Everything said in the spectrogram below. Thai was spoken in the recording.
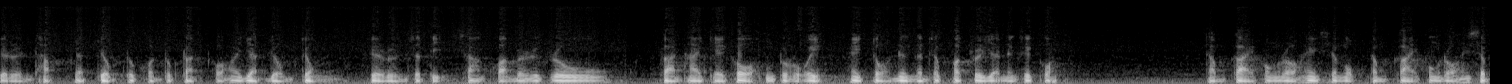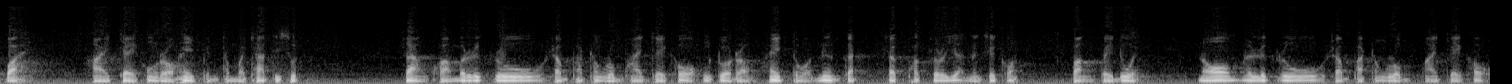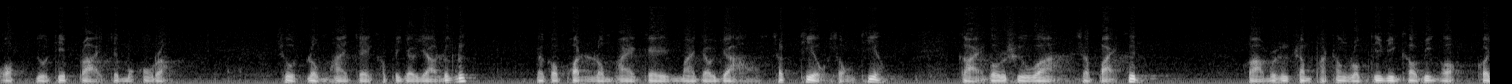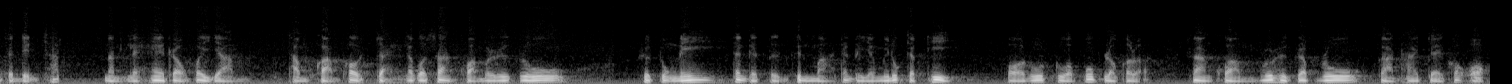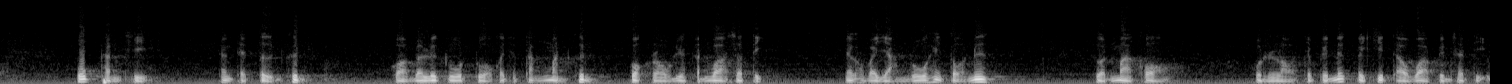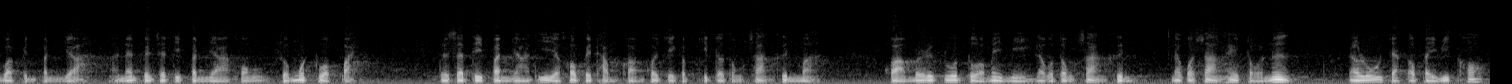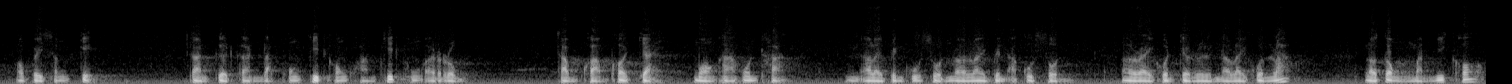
จริญาติโยมทุกคนทุกท่านขอให้ญาติโยมจง เจริญสติสร้างความระลึกรู้ การหายใจเข้าของตัวเองให้ต่อเนื่องกันสักพักระยะหนึ่งเสียก่อนทำกายของเราให้สงบทำกายของเราให้สบาย หายใจของเราให้เป็นธรรมชาติที่สุด สร้างความระลึกรู้สัมผัสของลมหายใจเข้าของตัวเราให้ต่อเนื่องกันสักพักระยะหนึ่งเสียก่อนฟังไปด้วย น้อมระลึกรู้สัมผัสของลมหายใจเข้าออกอยู่ที่ปลายจมูกของเรา สูดลมหายใจเข้าไปยาวๆลึกๆ แล้วก็ผ่อนลมหายใจมายาวๆสักเที่ยวสองเที่ยวกายก็รู้สึกว่าสบายขึ้น ความรู้สึกสัมผัสของลมที่วิ่งเข้าวิ่งออกก็จะเด่นชัด นั่นแหละให้เราพยายามทำความเข้าใจแล้วก็สร้างความระลึกรู้ฝึกตรงนี้ตั้งแต่ตื่นขึ้นมา ตั้งแต่ยังมีลุกจากที่ พอรู้ตัวปุ๊บเราก็ สร้างความรู้สึกรับรู้การหายใจเขาออกปุ๊บทันทีตั้งแต่ตื่นขึ้นก่อนระลึกรู้ตัวก็จะตั้งมั่นขึ้น พวกเราเรียกกันว่าสติ แล้วก็พยายามรู้ให้ต่อเนื่องส่วนมากก็คนเราจะเป็นนึกไปคิดเอาว่าเป็นสติว่าเป็นปัญญา อันนั้นเป็นสติปัญญาของสมมติทั่วไป แต่สติปัญญาที่จะเข้าไปทำความเข้าใจกับจิตเราต้องสร้างขึ้นมา ความระลึกรู้ตัวไม่มี เราก็ต้องสร้างขึ้น แล้วก็สร้างให้ต่อเนื่อง เรารู้จักเอาไปวิเคราะห์ เอาไปสังเกต การเกิดการดับของจิตของความคิดของอารมณ์ทำความเข้าใจมองหาหนทาง อะไรเป็นกุศลอะไรเป็นอกุศล อะไรควรเจริญอะไรควรละ เราต้องหมั่นวิเคราะห์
